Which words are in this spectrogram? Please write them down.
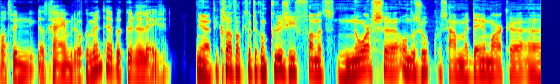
wat we nu dat geheime document hebben kunnen lezen. Ja, ik geloof ook dat de conclusie van het Noorse onderzoek samen met Denemarken, uh,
